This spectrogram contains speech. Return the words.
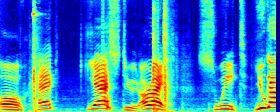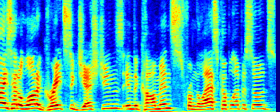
Oh, heck yes, dude. All right. Sweet. You guys had a lot of great suggestions in the comments from the last couple episodes,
